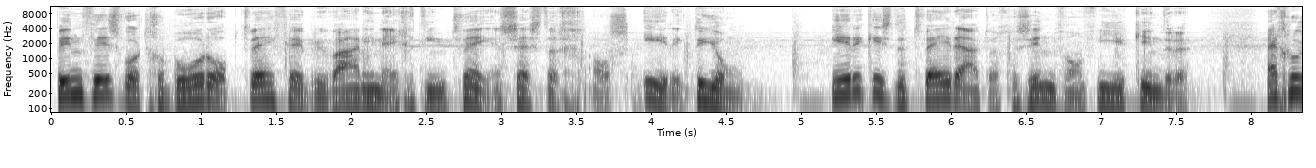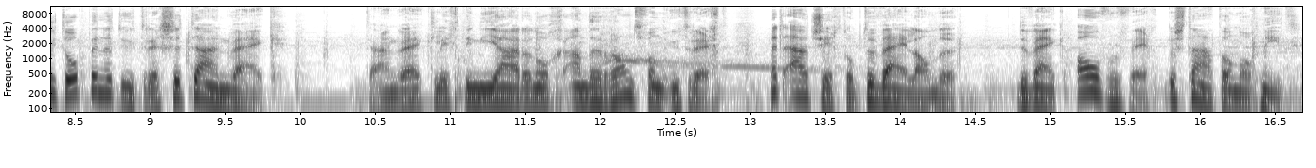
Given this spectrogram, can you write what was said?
Spinvis wordt geboren op 2 februari 1962 als Erik de Jong. Erik is de tweede uit een gezin van vier kinderen. Hij groeit op in het Utrechtse Tuinwijk. Tuinwijk ligt in die jaren nog aan de rand van Utrecht, met uitzicht op de weilanden. De wijk Overvecht bestaat dan nog niet.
